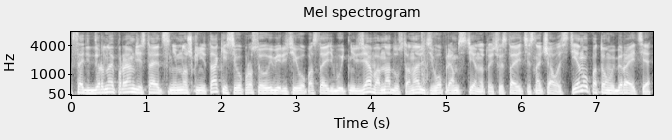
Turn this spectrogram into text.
Кстати, дверной проем здесь ставится немножко не так. Если вы просто выберете его поставить будет нельзя, вам надо устанавливать его прямо в стену. То есть вы ставите сначала стену, потом выбираете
